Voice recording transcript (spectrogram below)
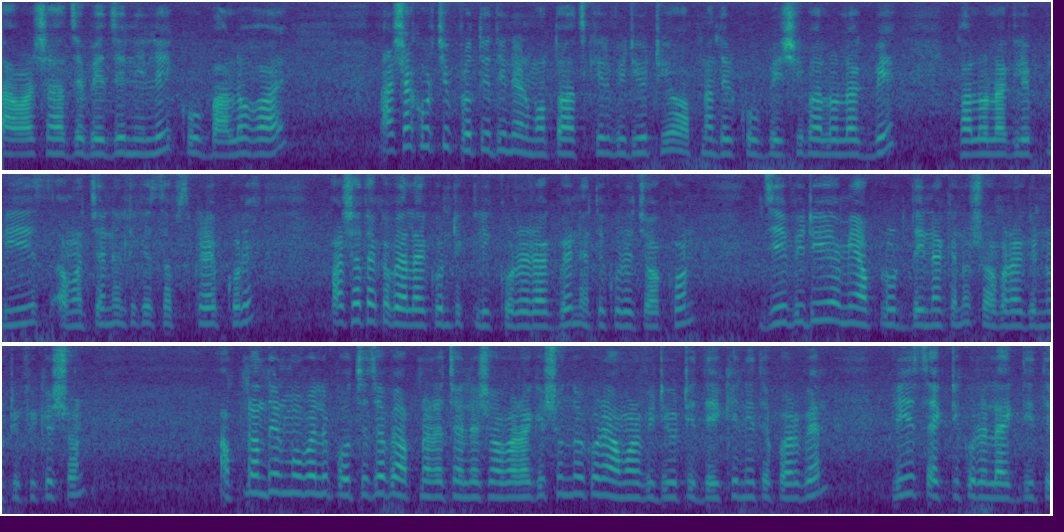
তাওয়ার সাহায্যে ভেজে নিলেই খুব ভালো হয়। আশা করছি প্রতিদিনের মতো আজকের ভিডিওটিও আপনাদের খুব বেশি ভালো লাগবে। ভালো লাগলে প্লিজ আমার চ্যানেলটিকে সাবস্ক্রাইব করে পাশে থাকা বেল আইকনটি ক্লিক করে রাখবেন। এতে করে যখন যে ভিডিও আমি আপলোড দিই না কেন, সবার আগে নোটিফিকেশন আপনাদের মোবাইলে পৌঁছে যাবে, আপনারা চাইলে সবার আগে সুন্দর করে আমার ভিডিওটি দেখে নিতে পারবেন। প্লিজ একটি করে লাইক দিতে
